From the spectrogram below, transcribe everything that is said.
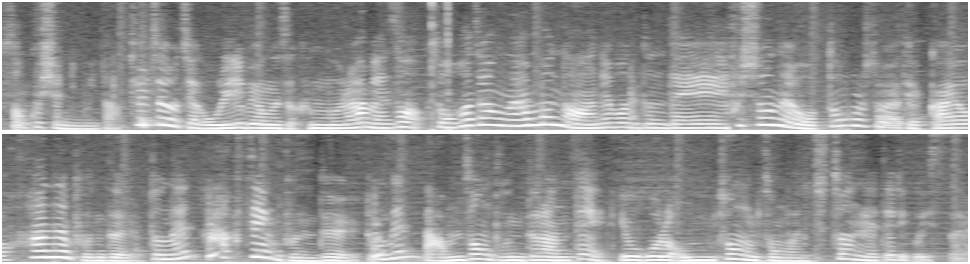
선쿠션입니다. 실제로 제가 올리브영에서 근무를 하면서 저 화장을 한 번도 안 해봤는데 쿠션을 어떤 걸 써야 될까요? 하는 분들 또는 학생분들 또는 남성분들한테 이거를 엄청 엄청 많이 추천을 해드리고 있어요.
